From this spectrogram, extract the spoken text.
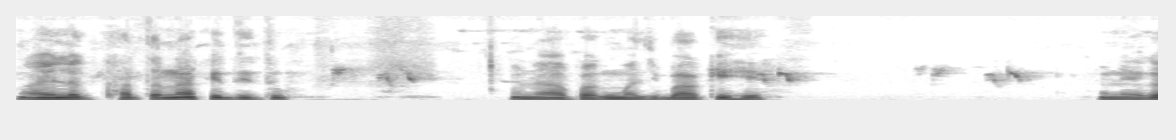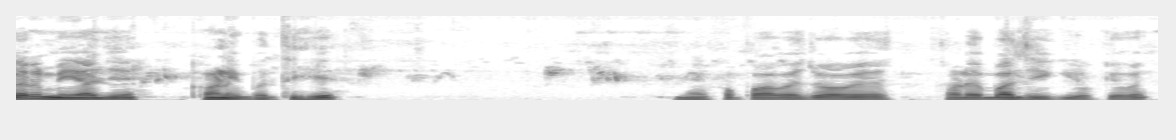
અહીં લગ ખાતર નાખી દીધું. અને આ ભાગમાં જે બાકી છે, અને ગરમી આજે ઘણી બધી છે. ને કપા હવે જો હવે થોડે બાજી ગયો કહેવાય.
